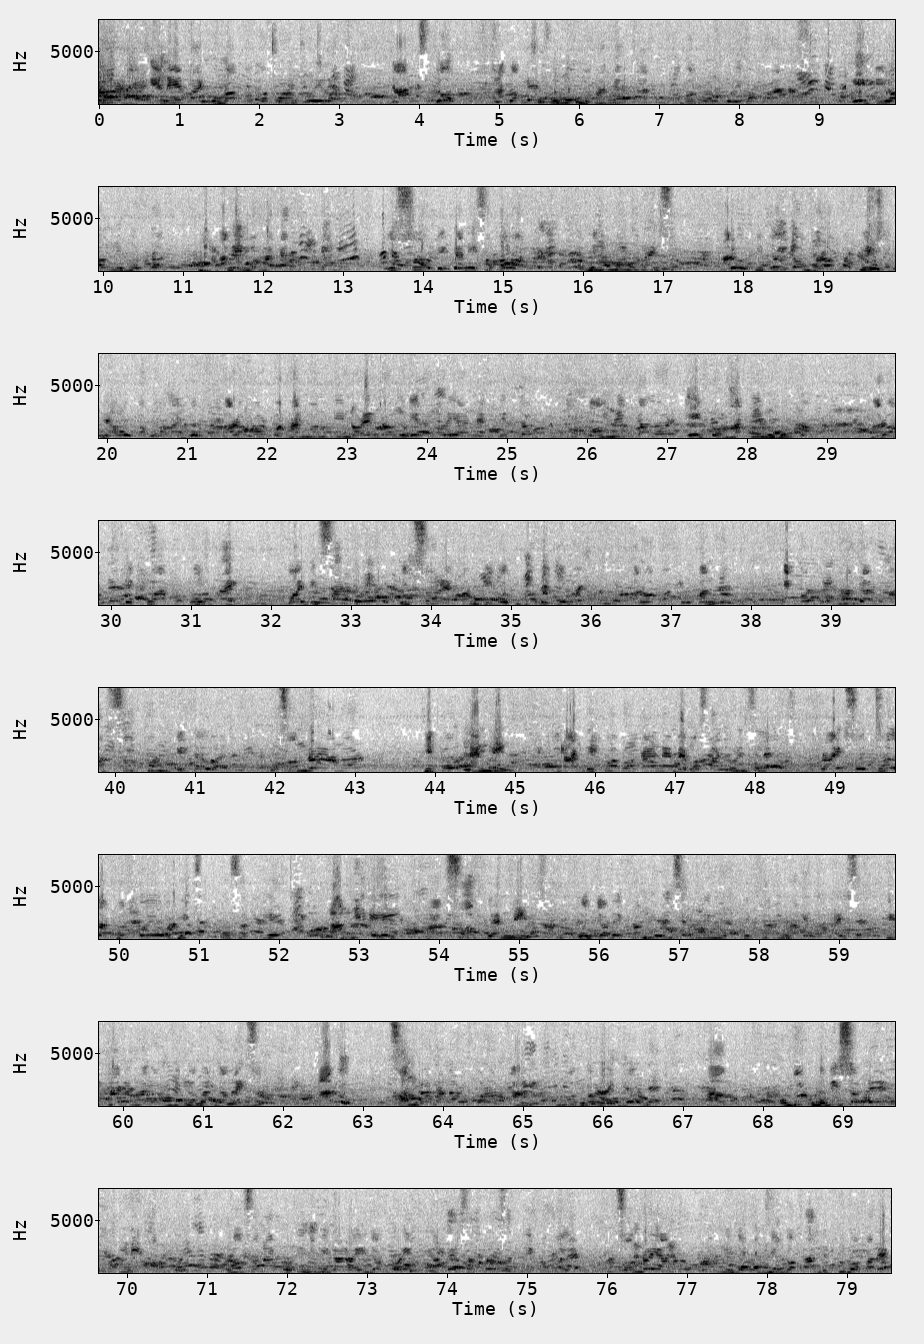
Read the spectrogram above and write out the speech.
চন্দ্ৰৰ এনে এটা কোণত অৱতৰণ কৰিলে যাক য'ত আগতে কোনো মহাকাশযান অৱতৰণ কৰিব পৰা নাছিল এই বিৰল মুহূৰ্তত আমি মহাকাশ বিজ্ঞানী ইছৰ বিজ্ঞানীসকলক অভিনন্দন জনাইছোঁ আৰু কৃতজ্ঞ ভাৰতবাসীয়ে তেওঁলোকক ভাৰতৰ প্ৰধানমন্ত্ৰী নৰেন্দ্ৰ মোদী ডাঙৰীয়াৰ নেতৃত্বত অমৃতকালৰ এই প্ৰভাতী মুহূৰ্তত ভাৰতে দেখুওৱা সফলতাই মই বিশ্বাস কৰোঁ বিশ্বৰ এখন বিকশিত দেশলৈ ভাৰতত ৰূপান্তৰ একত্ৰিশ হাজাৰ পাঁচশখন বিদ্যালয় চন্দ্ৰয়ানৰ যিটো লেণ্ডিং তাক দেখুৱাবৰ কাৰণে ব্যৱস্থা কৰিছিলে। প্ৰায় চৈধ্য লাখতকৈও অধিক ছাত্ৰ ছাত্ৰীয়ে আজিৰ এই ছফ্ট লেণ্ডিং পৰ্যবেক্ষণ কৰিছে বুলি মোক শিক্ষা বিভাগে জনাইছে। শিক্ষা বিভাগক ধন্যবাদ জনাইছোঁ। আৰু চন্দ্ৰযানৰ ওপৰত আমি সমগ্ৰ ৰাজ্যতে অদূৰ ভৱিষ্যতে তিনিখনকৈ ৰচনা প্ৰতিযোগিতাৰ আয়োজন কৰি যাতে ছাত্ৰ ছাত্ৰীসকলে চন্দ্ৰয়ানৰ নিজৰ অভিজ্ঞতা লিখিব পাৰে।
